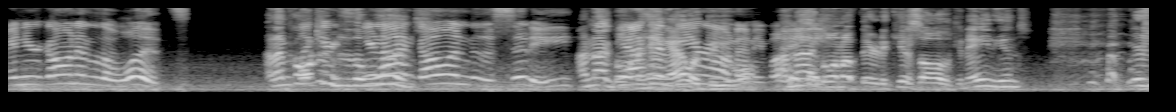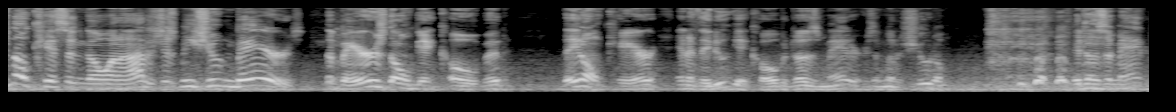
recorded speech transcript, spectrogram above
and you're going into the woods. And I'm going Like into you're, the you're not going to the city. I'm not You're going to hang out with around people. anybody. I'm not going up there to kiss all the Canadians. There's no kissing going on. It's just me shooting bears. The bears don't get COVID. They don't care. And if they do get COVID, it doesn't matter because I'm going to shoot them. it doesn't matter.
